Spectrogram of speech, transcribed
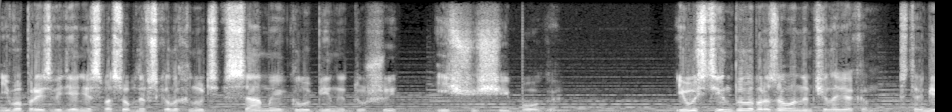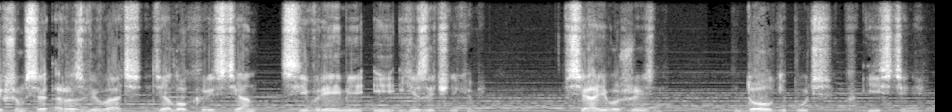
Его произведения способны всколыхнуть самые глубины души, ищущей Бога. Иустин был образованным человеком, стремившимся развивать диалог христиан с евреями и язычниками. Вся его жизнь – долгий путь к истине –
